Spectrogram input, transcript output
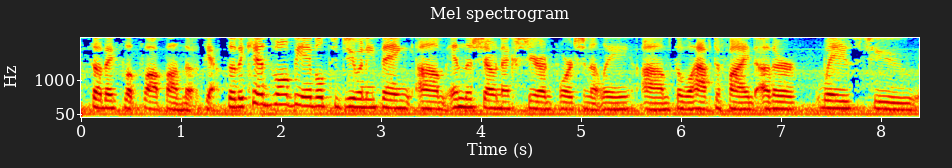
So they flip flop on those. Yeah. So the kids won't be able to do anything um, in the show next year, unfortunately. Um, so we'll have to find other ways to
